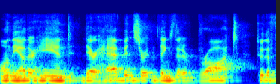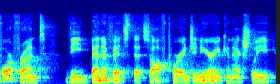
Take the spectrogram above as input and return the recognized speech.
On the other hand, there have been certain things that have brought to the forefront the benefits that software engineering can actually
